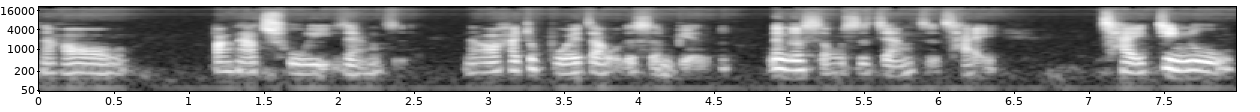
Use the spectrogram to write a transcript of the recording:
然后帮他处理这样子，然后他就不会在我的身边了。那个时候是这样子，才才进入，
